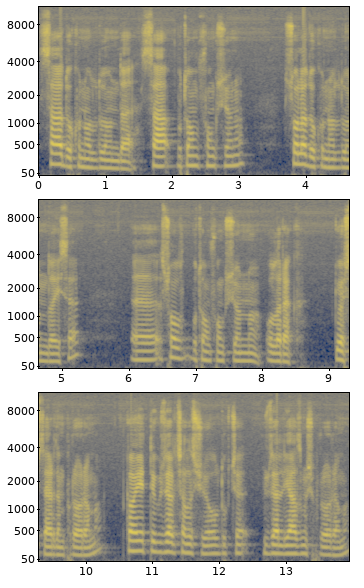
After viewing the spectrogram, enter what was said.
sağa dokunulduğunda sağ buton fonksiyonu sola dokunulduğunda ise e, sol buton fonksiyonunu olarak gösterdim programı. Gayet de güzel çalışıyor. Oldukça güzel yazmış programı.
